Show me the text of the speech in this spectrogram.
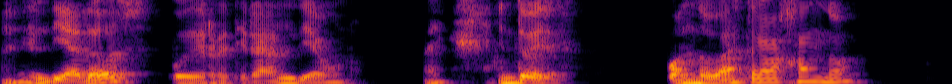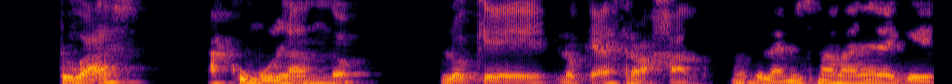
El día 2 puede retirar el día 1. Entonces, cuando vas trabajando, tú vas acumulando lo que, lo que has trabajado. De la misma manera que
